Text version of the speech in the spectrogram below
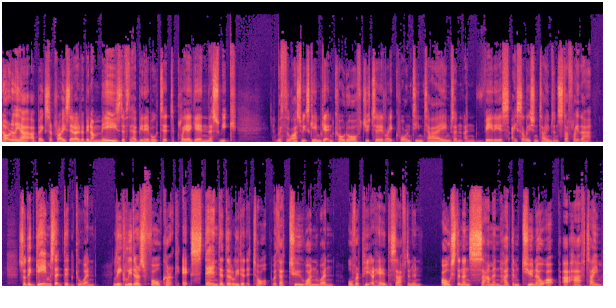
Not really a, a big surprise there. I'd have been amazed if they had been able to, to play again this week with the last week's game getting called off due to like quarantine times and, and various isolation times and stuff like that. So the games that did go in League leaders Falkirk extended their lead at the top with a 2 1 win over Peterhead this afternoon. Alston and Salmon had them 2 0 up at half time.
